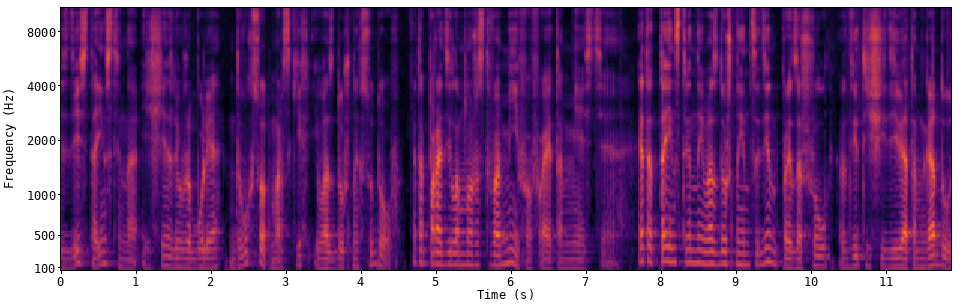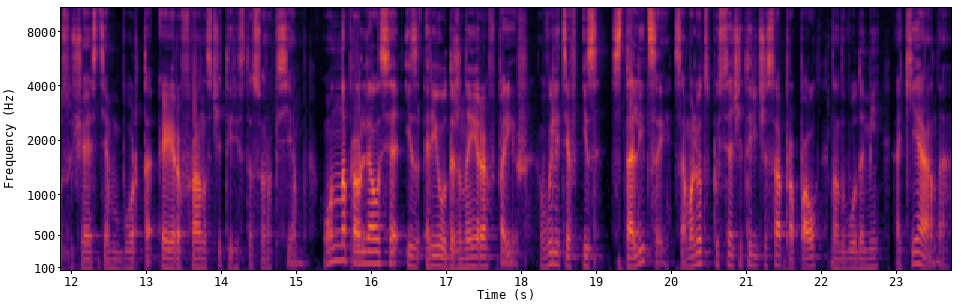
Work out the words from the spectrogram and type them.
здесь таинственно исчезли уже более 200 морских и воздушных судов. Это породило множество мифов о этом месте. Этот таинственный воздушный инцидент произошел в 2009 году с участием борта Air France 447. Он направлялся из Рио-де-Жанейро в Париж. Вылетев из столицы, самолет спустя 4 часа пропал над водами океана.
